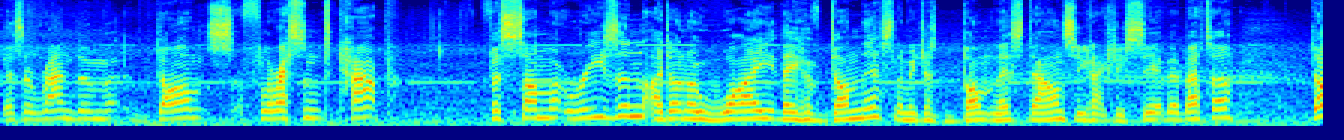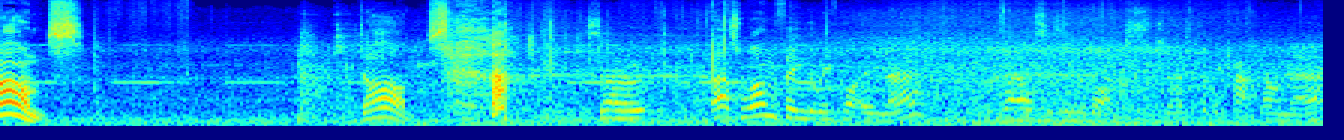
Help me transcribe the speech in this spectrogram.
There's a random dance fluorescent cap. For some reason, I don't know why they have done this. Let me just bump this down so you can actually see it a bit better. Dance! Dance! so, that's one thing that we've got in there. What else is in the box? So let's put the cap down there.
